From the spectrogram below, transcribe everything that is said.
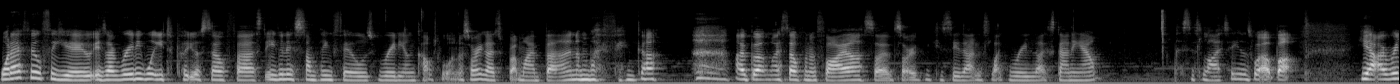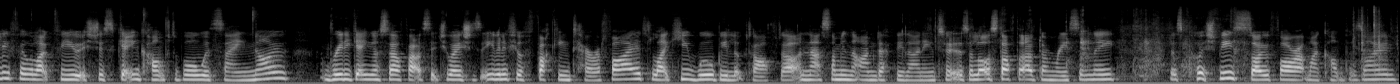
what I feel for you is I really want you to put yourself first even if something feels really uncomfortable. And I'm sorry guys about my burn on my finger I burnt myself on a fire, so I'm sorry if you can see that, and it's like really like standing out. This is lighting as well, but yeah, I really feel like for you, it's just getting comfortable with saying no, really getting yourself out of situations, even if you're fucking terrified, like you will be looked after, and that's something that I'm definitely learning too. There's a lot of stuff that I've done recently that's pushed me so far out my comfort zone,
